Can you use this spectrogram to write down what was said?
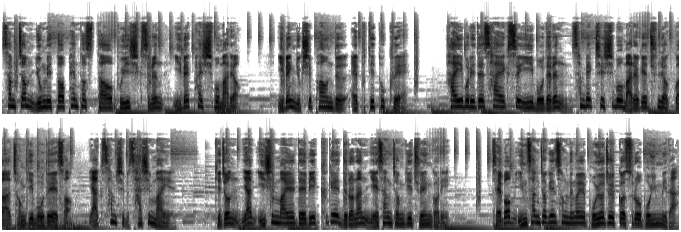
3.6리터 펜터스타워 V6는 285마력, 260파운드 FT 토크에 하이브리드 4X2 모델은 375마력의 출력과 전기 모드에서 약 30, 40마일, 기존 약 20마일 대비 크게 늘어난 예상 전기 주행거리, 제법 인상적인 성능을 보여줄 것으로 보입니다.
